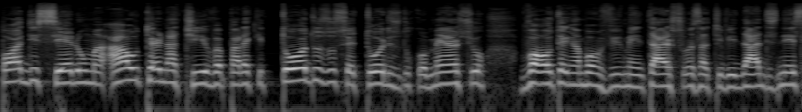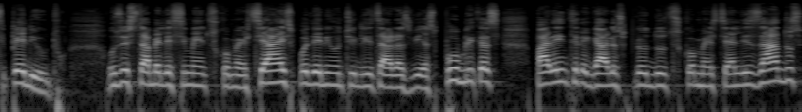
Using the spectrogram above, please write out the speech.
pode ser uma alternativa para que todos os setores do comércio voltem a movimentar suas atividades nesse período. Os estabelecimentos comerciais poderiam utilizar as vias públicas para entregar os produtos comercializados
